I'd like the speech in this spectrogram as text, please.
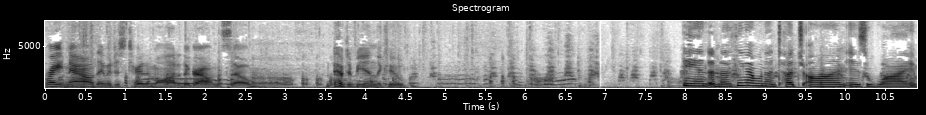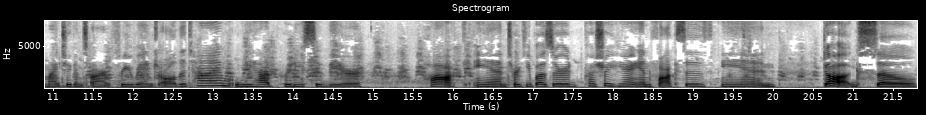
right now they would just tear them all out of the ground. So they have to be in the coop. And another thing I want to touch on is why my chickens aren't free range all the time. We have pretty severe hawk and turkey buzzard pressure here and foxes and dogs. So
